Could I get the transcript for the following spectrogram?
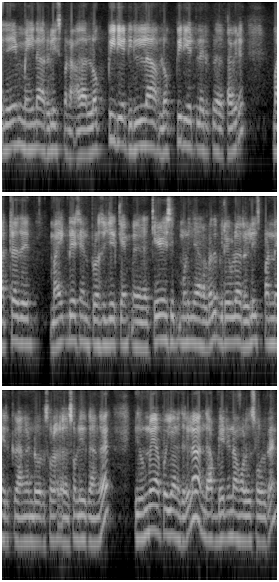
இதையும் மெயினாக ரிலீஸ் பண்ண அதாவது லொக் பீரியட் இல்லை லொக் பீரியடில் இருக்கிறத தவிர மற்றது மைக்ரேஷன் ப்ரொசீஜர் கே கேவிசி முடிஞ்சாங்கிறது விரைவில் ரிலீஸ் பண்ண இருக்கிறாங்கன்ற ஒரு சொல் சொல்லியிருக்காங்க. இது உண்மையாக பொய்யான தெரியல. அந்த அப்டேட்டை நான் உங்களுக்கு சொல்கிறேன்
